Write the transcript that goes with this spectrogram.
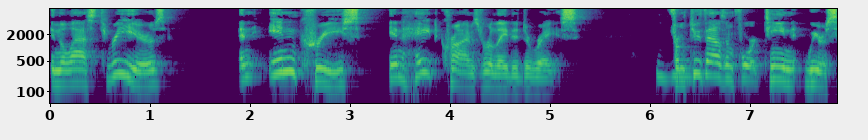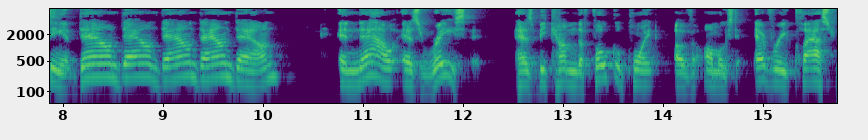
in the last three years an increase in hate crimes related to race. Mm-hmm. From 2014, we were seeing it down, down, down, down, down. And now, as race has become the focal point of almost every class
